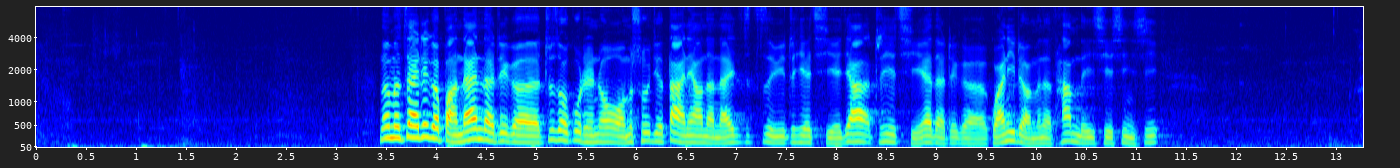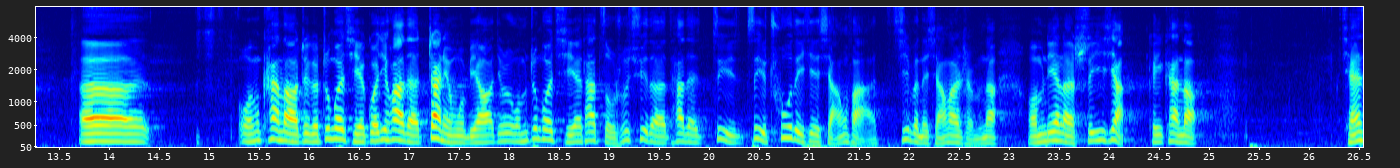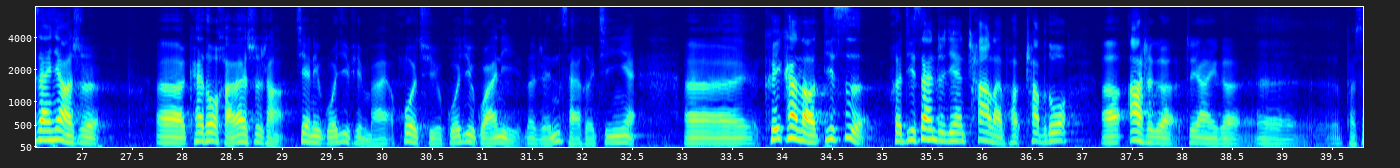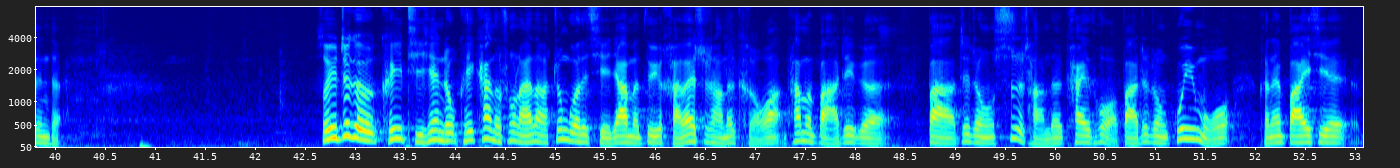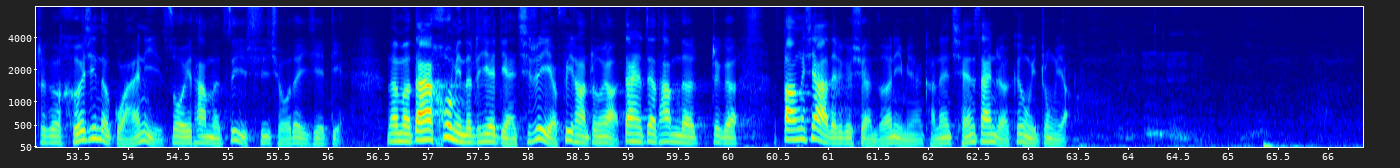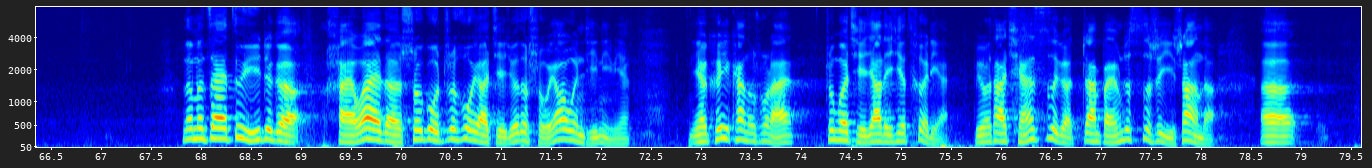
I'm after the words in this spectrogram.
那么，在这个榜单的这个制作过程中，我们收集大量的来自于这些企业家、这些企业的这个管理者们的他们的一些信息。呃，我们看到这个中国企业国际化的战略目标，就是我们中国企业它走出去的它的最最初的一些想法，基本的想法是什么呢？我们列了十一项，可以看到。前三项是，呃，开拓海外市场，建立国际品牌，获取国际管理的人才和经验。呃，可以看到第四和第三之间差了差不多，呃，二十个这样一个呃 percent。所以这个可以体现出，可以看得出来呢，中国的企业家们对于海外市场的渴望，他们把这个把这种市场的开拓，把这种规模，可能把一些这个核心的管理作为他们最需求的一些点。那么当然后面的这些点其实也非常重要，但是在他们的这个当下的这个选择里面，可能前三者更为重要。那么在对于这个海外的收购之后要解决的首要问题里面，也可以看得出来中国企业家的一些特点，比如它前四个占百分之四十以上的，呃，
